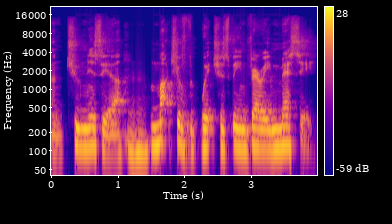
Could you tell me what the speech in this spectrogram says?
and Tunisia, mm-hmm. much of which has been very messy.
